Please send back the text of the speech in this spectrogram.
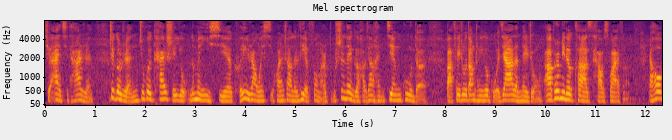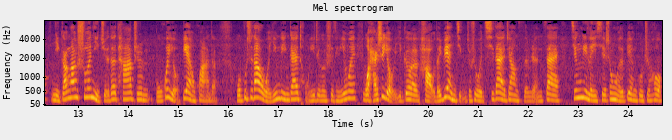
去爱其他人，这个人就会开始有那么一些可以让我喜欢上的裂缝，而不是那个好像很坚固的。把非洲当成一个国家的那种 upper middle class housewife 了。然后你刚刚说你觉得他是不会有变化的，我不知道我应不应该同意这个事情，因为我还是有一个好的愿景，就是我期待这样子的人在经历了一些生活的变故之后，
